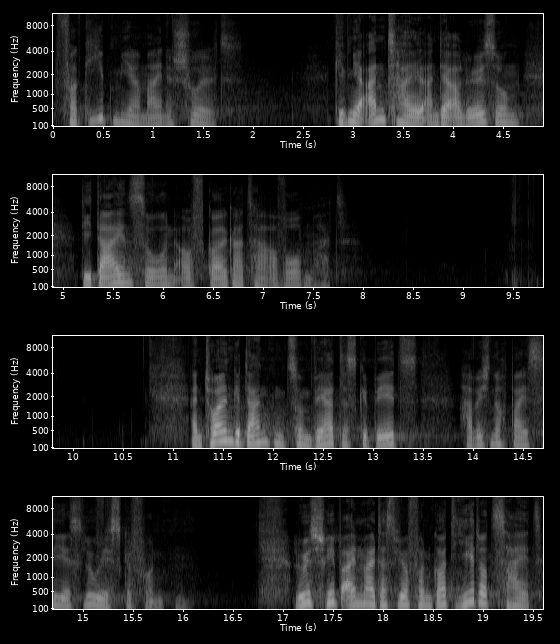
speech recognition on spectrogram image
vergib mir meine Schuld, gib mir Anteil an der Erlösung, die dein Sohn auf Golgatha erworben hat. Einen tollen Gedanken zum Wert des Gebets habe ich noch bei C.S. Lewis gefunden. Lewis schrieb einmal, dass wir von Gott jederzeit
